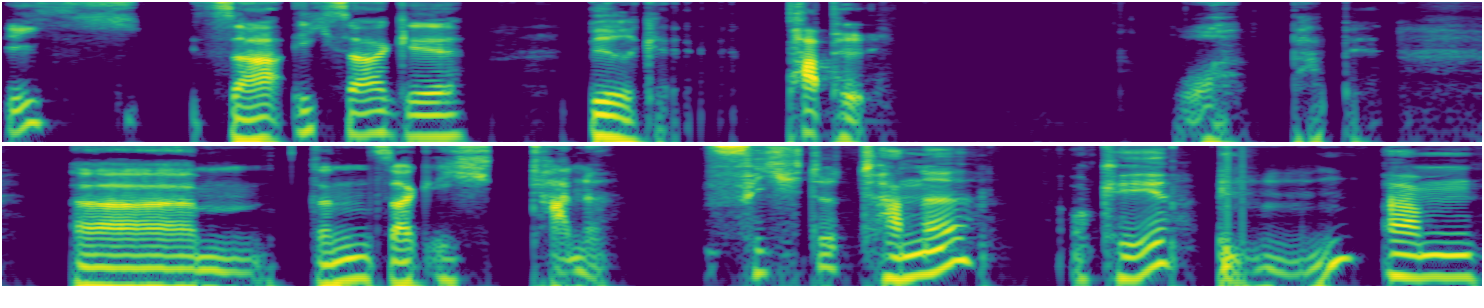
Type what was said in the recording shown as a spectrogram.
Ich, sa ich sage Birke. Pappel. Boah, Pappel. Ähm, dann sag ich Tanne. Fichte, Tanne. Okay. Mhm. Ähm,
